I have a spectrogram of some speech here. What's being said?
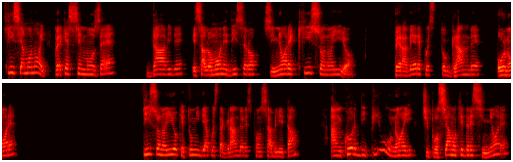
Chi siamo noi? Perché se Mosè, Davide e Salomone dissero, Signore, chi sono io per avere questo grande onore? Chi sono io che tu mi dia questa grande responsabilità? Ancora di più noi ci possiamo chiedere, Signore,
